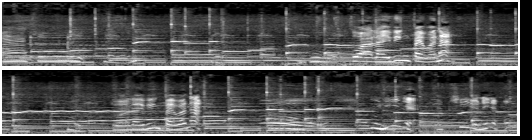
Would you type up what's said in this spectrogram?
มากลูกหนูโอ้โหตัวอะไรวิ่งไปวะน่ะตัวอะไรวิ่งไปวะน่ะโอ้อยู่นี่เนี่ยแป๊บชี่อยู่นี่เนี่ยโอ้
